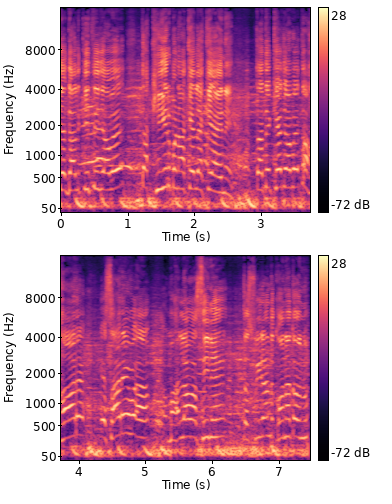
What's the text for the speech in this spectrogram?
ਜੇ ਗੱਲ ਕੀਤੀ ਜਾਵੇ ਤਾਂ ਖੀਰ ਬਣਾ ਕੇ ਲੈ ਕੇ ਆਏ ਨੇ। ਤਾਂ ਦੇਖਿਆ ਜਾਵੇ ਤਾਂ ਹਾਰ ਇਹ ਸਾਰੇ ਅ, ਮਹੱਲਾ ਵਾਸੀ ਨੇ। ਤਸਵੀਰਾਂ ਦਿਖਾਉਣਾ ਤੁਹਾਨੂੰ।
